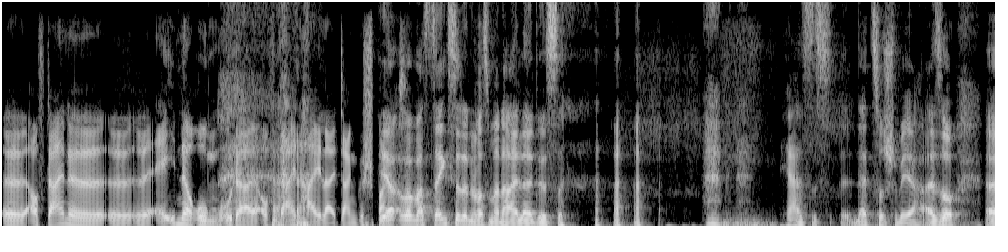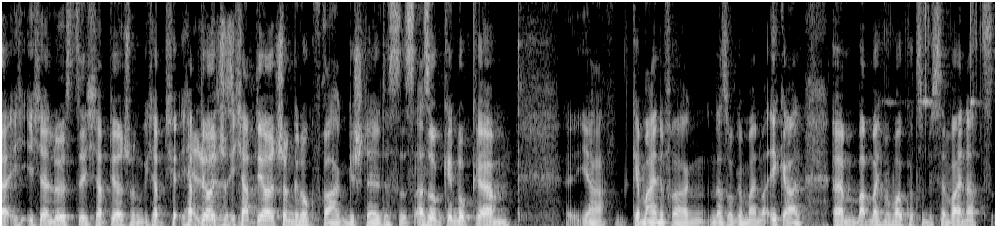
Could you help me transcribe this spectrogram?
äh, auf deine äh, Erinnerung oder auf dein Highlight dann gespannt. Ja, aber was denkst du denn, was mein Highlight ist? Ja, es ist äh, nicht so schwer. Also äh, ich, ich erlöse dich. Ich habe dir schon, ich habe, ich habe dir, heute, ich hab dir heute schon genug Fragen gestellt. Das ist also genug. Ähm, ja, gemeine Fragen, das so gemein war. Egal. Ähm, warte mal, ich mach mal kurz ein bisschen Weihnachts,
